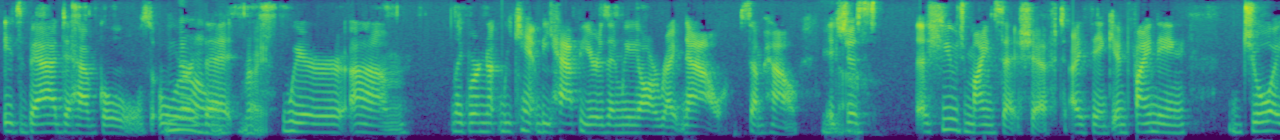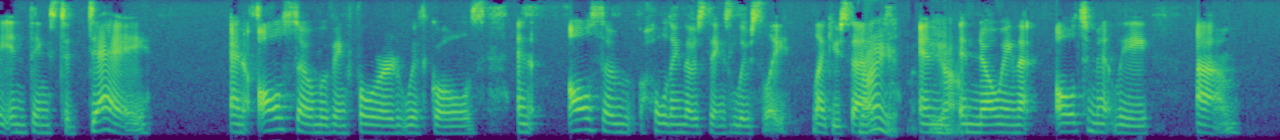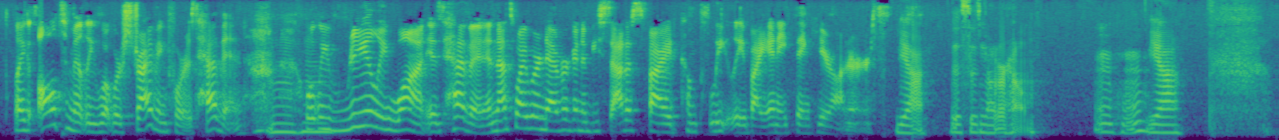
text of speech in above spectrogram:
it's bad to have goals or no, that right. we're um, like we're not we can't be happier than we are right now somehow yeah. it's just a huge mindset shift i think in finding joy in things today and also moving forward with goals and also holding those things loosely like you said right. and yeah. and knowing that ultimately um, like ultimately what we're striving for is heaven. Mm-hmm. what we really want is heaven. And that's why we're never going to be satisfied completely by anything here on earth. Yeah, this is not our home. Mm-hmm. Yeah.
